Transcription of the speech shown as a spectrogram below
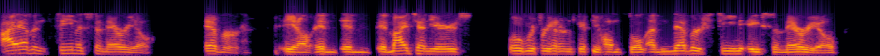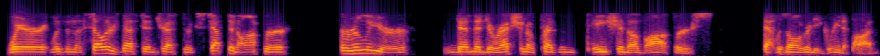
I haven't seen a scenario ever, you know, in in in my 10 years, over 350 homes sold. I've never seen a scenario where it was in the seller's best interest to accept an offer earlier than the direction of presentation of offers that was already agreed upon.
